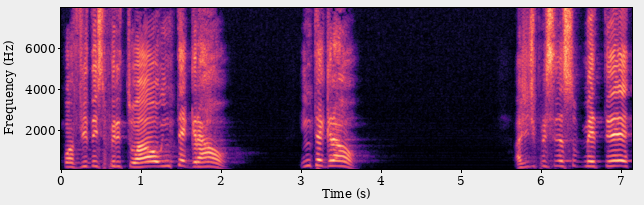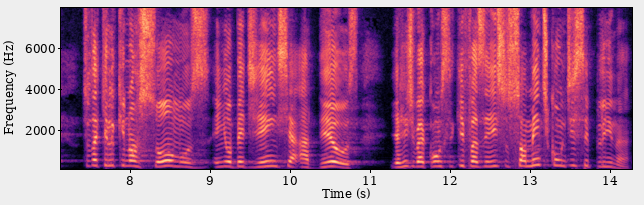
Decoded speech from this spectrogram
com a vida espiritual integral. Integral. A gente precisa submeter tudo aquilo que nós somos em obediência a Deus, e a gente vai conseguir fazer isso somente com disciplina.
